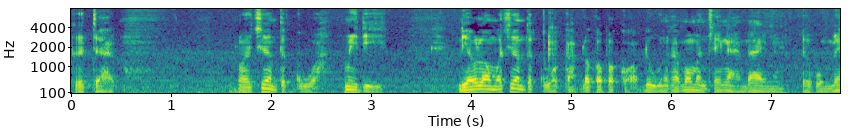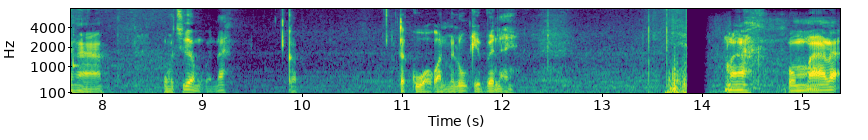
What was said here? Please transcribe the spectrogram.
เกิดจากรอยเชื่อมตะกัวไม่ดี เดี๋ยวเรามาเชื่อมตะกัวกลับแล้วก็ประกอบดูนะครับ ว่ามันใช้งานได้ไหมเดี๋ยวผมไปหาหัวเชื่อมก่อนนะ กับตะกัวก่อนไม่รู้เก็บไว้ไหน มาผมมาละ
